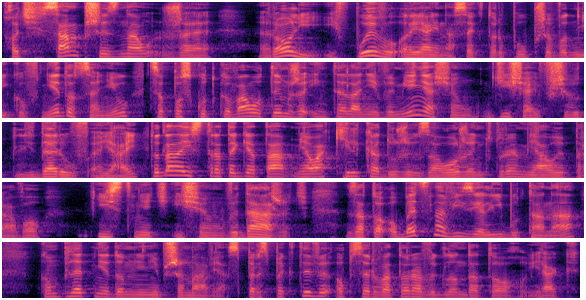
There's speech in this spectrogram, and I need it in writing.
choć sam przyznał, że roli i wpływu AI na sektor półprzewodników nie docenił, co poskutkowało tym, że Intela nie wymienia się dzisiaj wśród liderów AI, to dalej strategia ta miała kilka dużych założeń, które miały prawo istnieć i się wydarzyć. Za to obecna wizja Libutana kompletnie do mnie nie przemawia. Z perspektywy obserwatora wygląda to jak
